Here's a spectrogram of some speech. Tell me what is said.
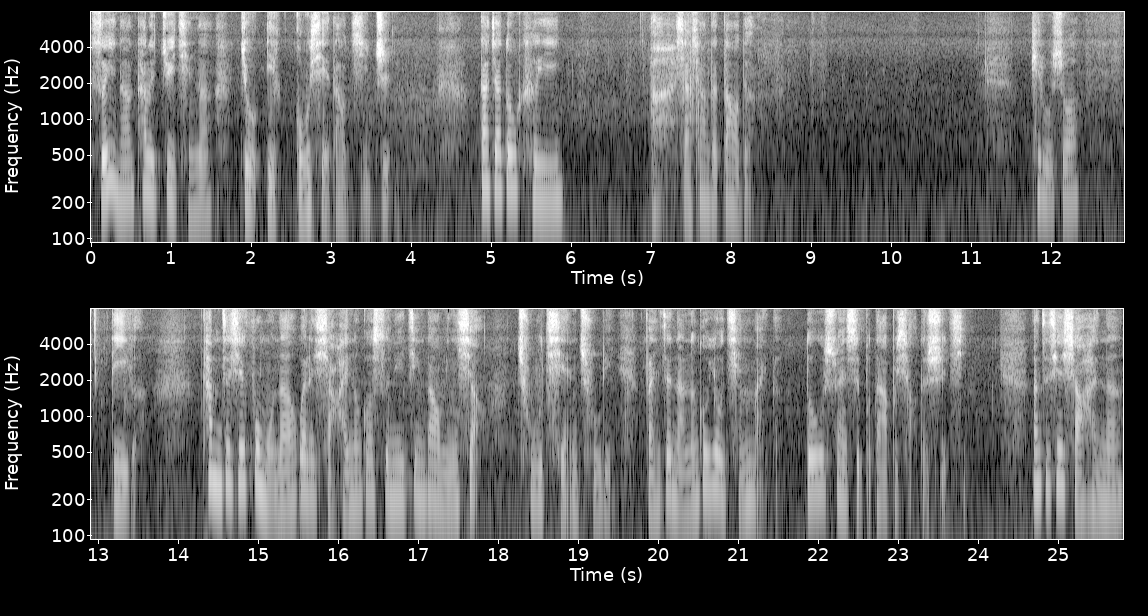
所以呢，它的剧情呢就也狗血到极致，大家都可以啊想象得到的。譬如说，第一个，他们这些父母呢，为了小孩能够顺利进到名校，出钱出力，反正呢能够用钱买的，都算是不大不小的事情。那这些小孩呢，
